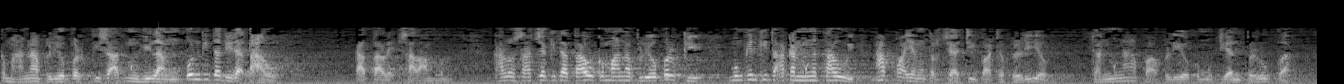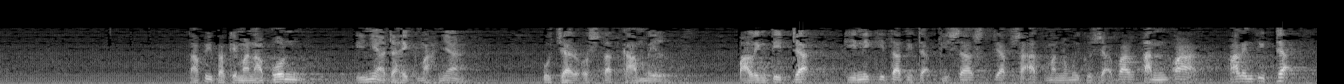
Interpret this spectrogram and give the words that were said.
Ke mana beliau pergi saat menghilang pun kita tidak tahu. Kata Lek Salamun. Kalau saja kita tahu ke mana beliau pergi, mungkin kita akan mengetahui apa yang terjadi pada beliau dan mengapa beliau kemudian berubah. Tapi bagaimanapun ini ada hikmahnya. Ujar Ustadz Kamil. Paling tidak kini kita tidak bisa setiap saat menemui Gus Jafar tanpa paling tidak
